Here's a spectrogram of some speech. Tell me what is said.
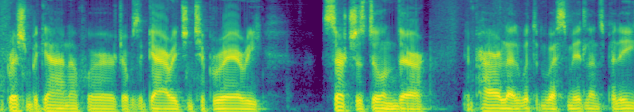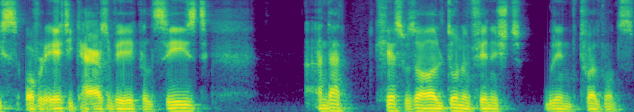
Operation Begana, where there was a garage in Tipperary, searches done there in parallel with the West Midlands Police, over 80 cars and vehicles seized. And that case was all done and finished within 12 months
